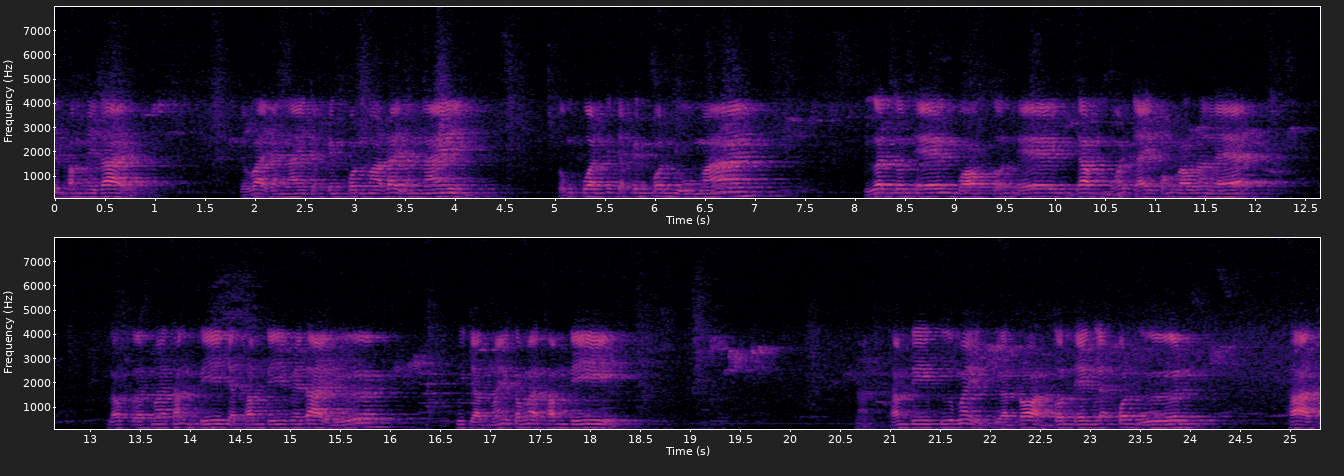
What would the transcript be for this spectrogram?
จะทำไม่ได้ จะว่ายังไงจะเป็นคนมาได้ยังไง สมควรที่จะเป็นคนอยู่ไหมเตือนตนเองบอกตนเองย่ำหัวใจของเรานั่นแหละ เราเกิดมาทั้งทีจะทำดีไม่ได้หรือรู้จักไหมคำว่าทำดีทำดีคือไม่เดือดร้อนตนเองและคนอื่น ถ้าท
